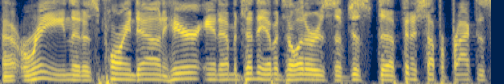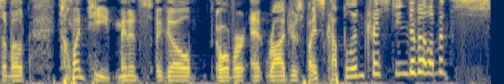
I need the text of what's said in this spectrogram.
uh, rain that is pouring down here in Edmonton. The Edmonton Oilers have just uh, finished up a practice about 20 minutes ago over at Rogers Place. Couple interesting developments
